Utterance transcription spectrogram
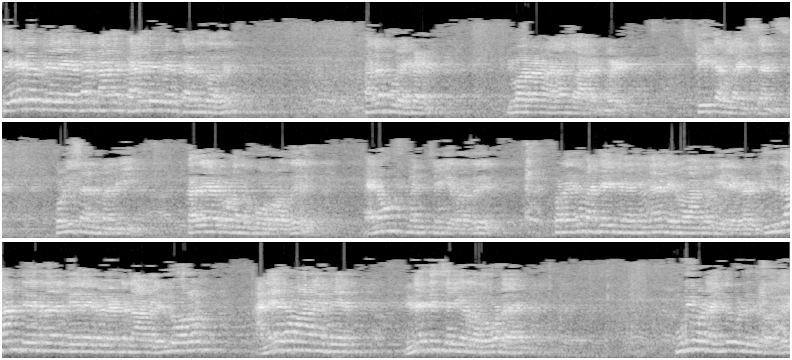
தேர்தல் வேலையெல்லாம் நாங்கள் கணக்கு பேர் கருதுவது பரப்புரைகள் இவ்வாறான அலங்காரங்கள். ஸ்பீக்கர் லைசன்ஸ் பொலிஸ் அனுமதி. கதையை கொண்டு போடுறது அனௌன்ஸ்மெண்ட் செய்கிறது பிறகு மற்ற சின்ன சின்ன நிர்வாக வேலைகள். இதுதான் தேர்தல் வேலைகள் என்று நாங்கள் எல்லோரும் அநேகமான பேர் நினைத்து செய்கிறதோட முடிவடைந்து விடுகிறது.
